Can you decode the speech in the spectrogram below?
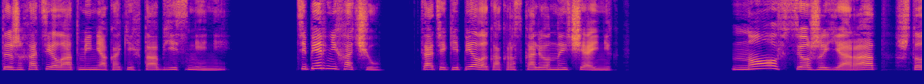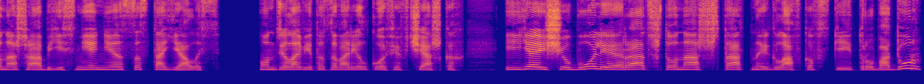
Ты же хотела от меня каких-то объяснений. Теперь не хочу. Катя кипела, как раскаленный чайник. Но все же я рад, что наше объяснение состоялось. Он деловито заварил кофе в чашках. И я еще более рад, что наш штатный главковский трубадур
